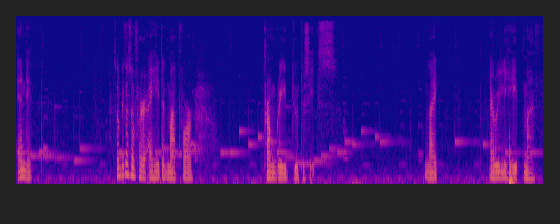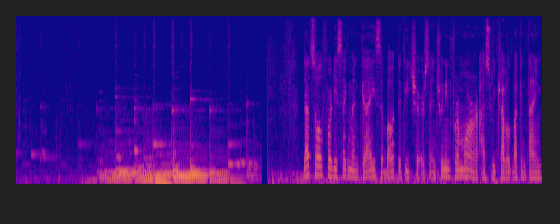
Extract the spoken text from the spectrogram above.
End it. So because of her, I hated math for from grade 2 to 6. Like, I really hate math. That's all for this segment, guys, about the teachers, and tune in for more as we travel back in time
